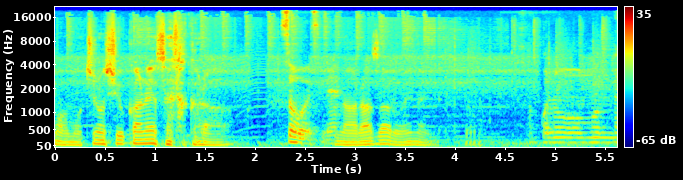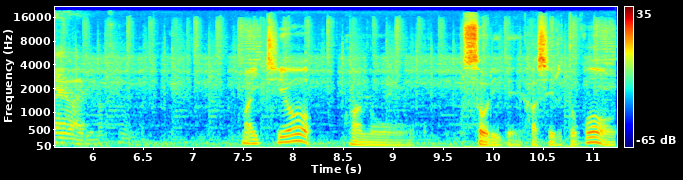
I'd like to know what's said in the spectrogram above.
まあもちろん週刊連載だからそうですね。ならざるを得ない。んだこの問題はあります？よねまあ一応あのソリで走るとこを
